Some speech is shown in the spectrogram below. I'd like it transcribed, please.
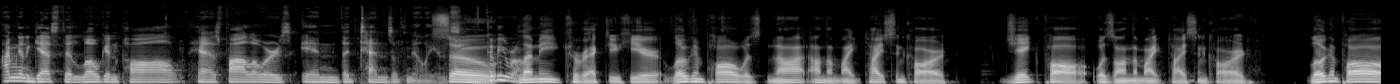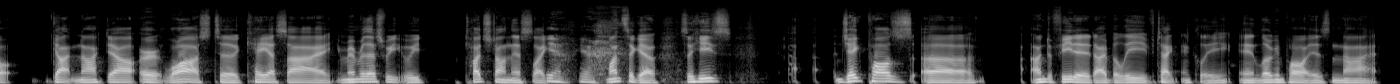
I'm going to guess that Logan Paul has followers in the tens of millions. So could be wrong. let me correct you here. Logan Paul was not on the Mike Tyson card. Jake Paul was on the Mike Tyson card. Logan Paul got knocked out or lost to KSI. You remember this? We we touched on this like yeah, yeah. months ago. So he's Jake Paul's uh, undefeated, I believe, technically, and Logan Paul is not.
